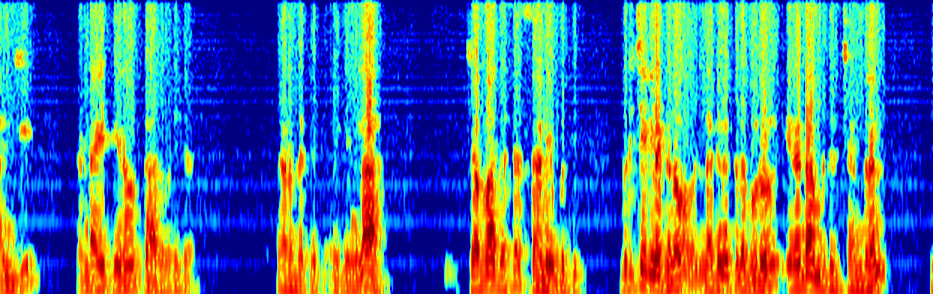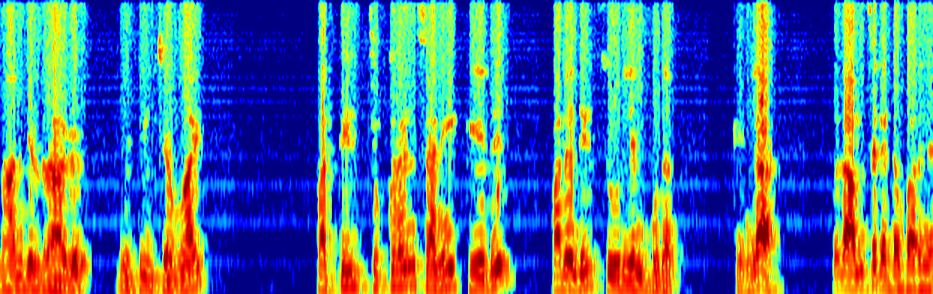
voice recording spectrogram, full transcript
அஞ்சு ரெண்டாயிரத்தி இருபத்தாறு வரைக்கும் நடந்துட்டு இருக்கு. ஓகேங்களா? செவ்வாய் தசை சனி புத்தி. விருச்சிக லக்னம் லக்னத்தில் குரு இரண்டாம் இடத்தில் சந்திரன் நான்கில் ராகு எட்டில் செவ்வாய் பத்தில் சுக்கரன் சனி கேது பன்னெண்டில் சூரியன் புதன். ஓகேங்களா? இப்போ அம்சக்கட்டம் பாருங்க.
